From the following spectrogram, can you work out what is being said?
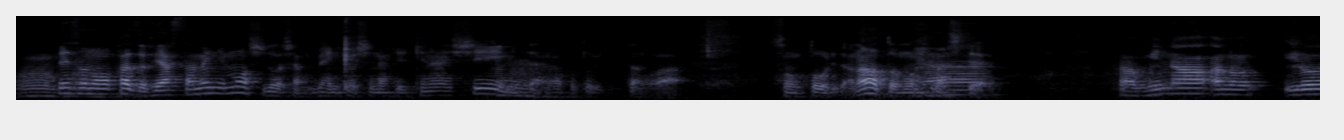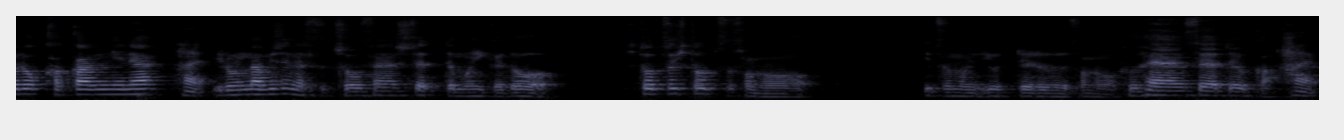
うんい。で、その、数増やすためにも指導者も勉強しなきゃいけないし、うんみたいなことを言ってたのが、その通りだなと思いまして。みんな、あの、いろいろ果敢にね、はい。いろんなビジネス挑戦してってもいいけど、一つ一つその、いつも言ってる、その、普遍性というか、はい。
